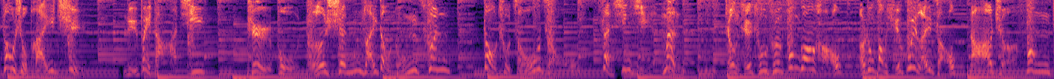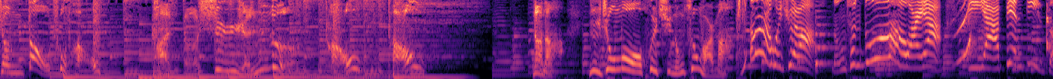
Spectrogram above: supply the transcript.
遭受排斥，屡被打击，志不得伸，来到农村，到处走走，散心解闷。正值初春风光好，儿童放学归来早，拿着风筝到处跑，诗人乐，陶陶。娜娜，你周末会去农村玩吗？当然会去了，农村多好玩呀！鸡鸭遍地走，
